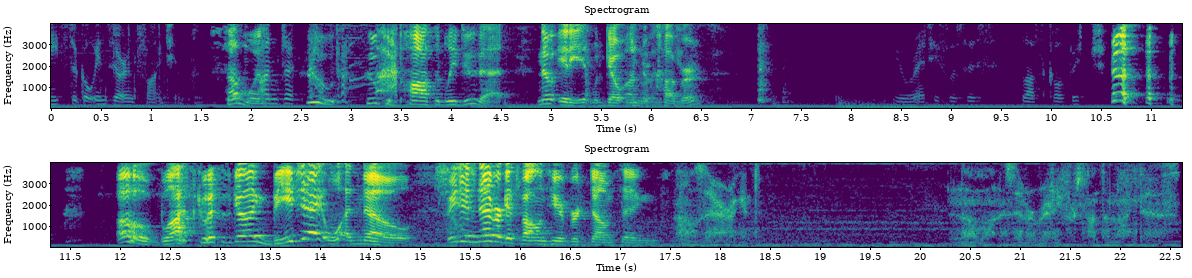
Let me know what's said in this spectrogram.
needs to go in there and find him. Someone Undercover. who who could possibly do that? No idiot would go undercover. Volunteers. You ready for this, Blazkowicz? oh, Blazkowicz is going. BJ? What? No, BJ never gets volunteered for dumb things. I was arrogant. No one is ever ready for something like this.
